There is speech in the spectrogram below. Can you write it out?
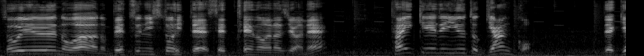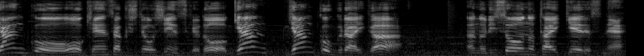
そういうのは、あの、別にしといて、設定の話はね。体型で言うとギャンコ。で、ギャンコを検索してほしいんですけど、ギャン、ギャンコぐらいが、あの、理想の体型ですね。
